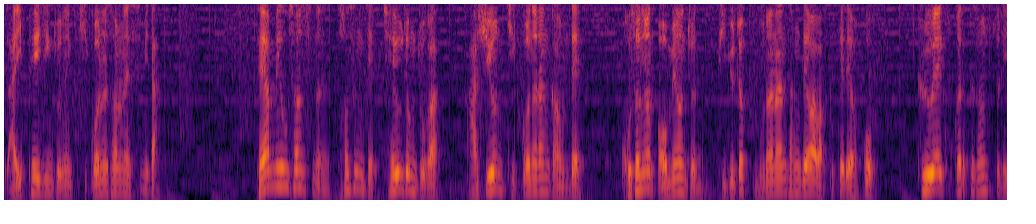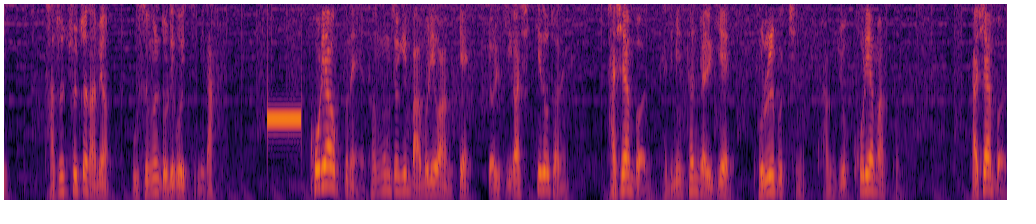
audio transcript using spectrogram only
라이페이징조는 기권을 선언했습니다. 대한민국 선수는 서승재, 최유정조가 아쉬운 기권을 한 가운데 고성현, 엄혜원조는 비교적 무난한 상대와 맞붙게 되었고 그 외 국가대표 선수들이 다수 출전하며 우승을 노리고 있습니다. 코리아 오픈의 성공적인 마무리와 함께 열기가 식기도 전에 다시 한번 배드민턴 열기에 불을 붙이는 광주 코리아 마스터스. 다시 한번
